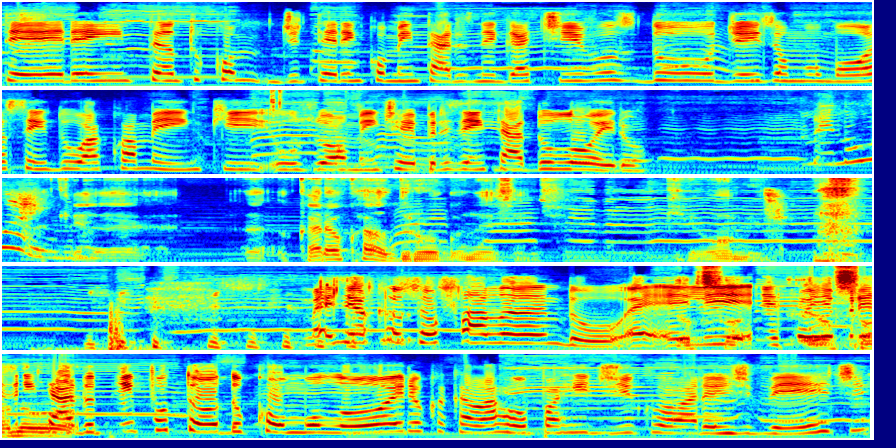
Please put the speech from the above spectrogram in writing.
terem tanto com- de terem comentários negativos do Jason Momoa sendo o Aquaman, que usualmente é representado loiro. Não lembro. é, é, o cara é o Caldrogo, né, gente? Que homem. Mas é o que eu tô falando. É, ele só- é, foi representado o tempo todo como loiro, com aquela roupa ridícula laranja e verde.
